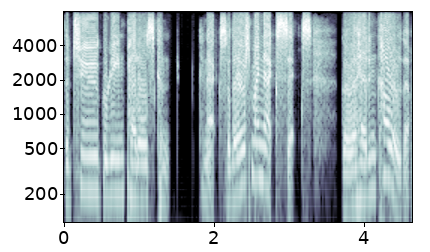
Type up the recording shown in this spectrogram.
the two green petals con connect. So there's my next six. Go ahead and color them.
